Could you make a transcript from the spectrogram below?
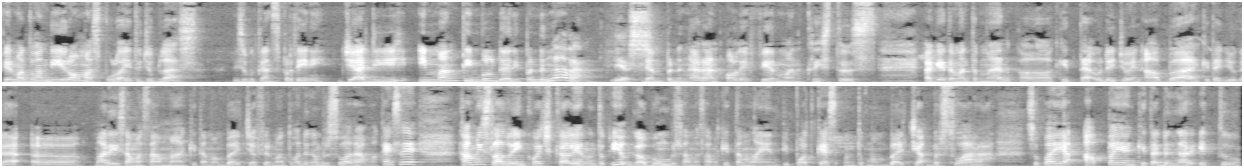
Firman Tuhan di Roma 10 ayat 17 disebutkan seperti ini. Jadi, iman timbul dari pendengaran Yes. dan pendengaran oleh firman Kristus. Oke teman-teman, kalau kita udah join Alba, kita juga eh, mari sama-sama kita membaca firman Tuhan dengan bersuara. Makanya saya, kami selalu encourage kalian untuk yuk gabung bersama-sama kita melayani di podcast untuk membaca bersuara, supaya apa yang kita dengar itu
